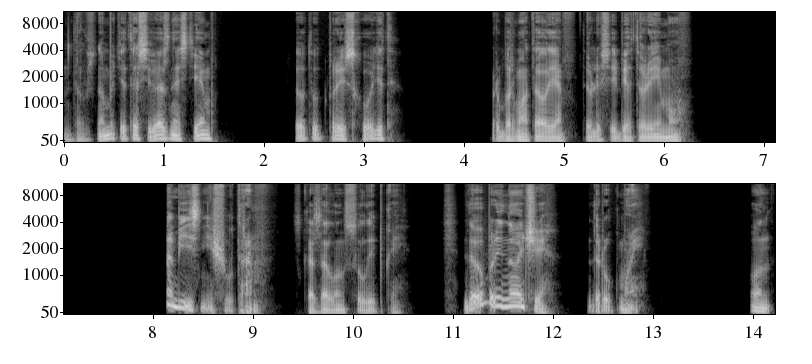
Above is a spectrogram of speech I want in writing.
«Должно быть, это связано с тем, что тут происходит», — пробормотал я то ли себе, то ли ему. «Объяснишь утром», — сказал он с улыбкой. «Доброй ночи, друг мой». Он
